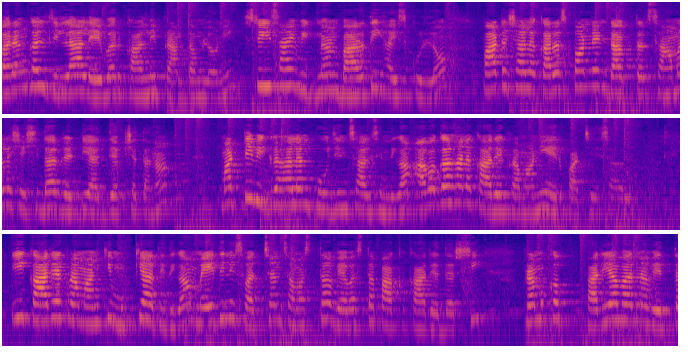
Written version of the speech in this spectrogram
వరంగల్ జిల్లా లేబర్ కాలనీ ప్రాంతంలోని శ్రీ సాయి విజ్ఞాన్ భారతి హై స్కూల్లో పాఠశాల కరస్పాండెంట్ డాక్టర్ సామల శశిధర్ రెడ్డి అధ్యక్షతన మట్టి విగ్రహాలను పూజించాల్సిందిగా అవగాహన కార్యక్రమాన్ని ఏర్పాటు చేశారు. ఈ కార్యక్రమానికి ముఖ్య అతిథిగా మేదిని స్వచ్ఛంద్ సంస్థ వ్యవస్థాపక కార్యదర్శి ప్రముఖ పర్యావరణవేత్త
